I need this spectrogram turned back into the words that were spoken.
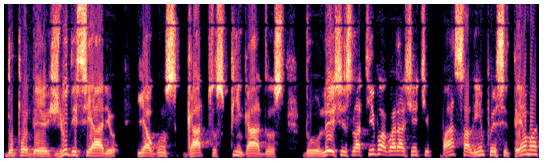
do Poder Judiciário e alguns gatos pingados do Legislativo. Agora a gente passa limpo esse tema,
